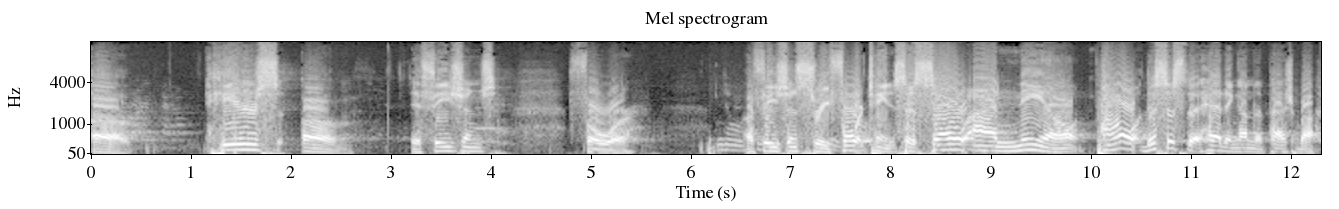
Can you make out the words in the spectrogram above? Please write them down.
uh, here's um, Ephesians 4 no, Ephesians 3:14 it says so I kneel. Paul this is the heading under the Passion Bible.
